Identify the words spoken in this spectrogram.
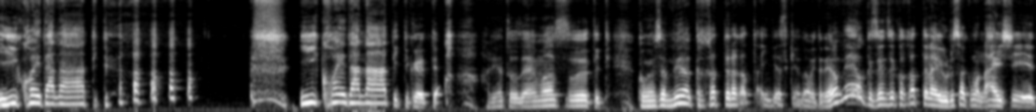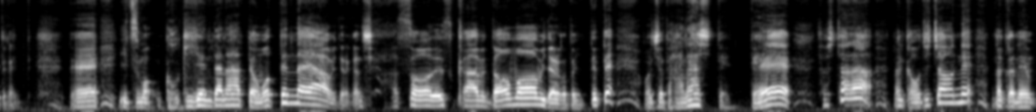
いい声だなーって言って、いい声だなーって言ってくれて、あ、ありがとうございますって言って、ごめんなさい、迷惑かかってなかったんですけど、みたいな。迷惑全然かかってない、うるさくもないし、とか言って、ねいつもご機嫌だなって思ってんだよ、みたいな感じ、あ、そうですか、どうも、みたいなこと言ってて、おじちゃんと話してて、そしたら、なんかおじちゃんはね、なんかね、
